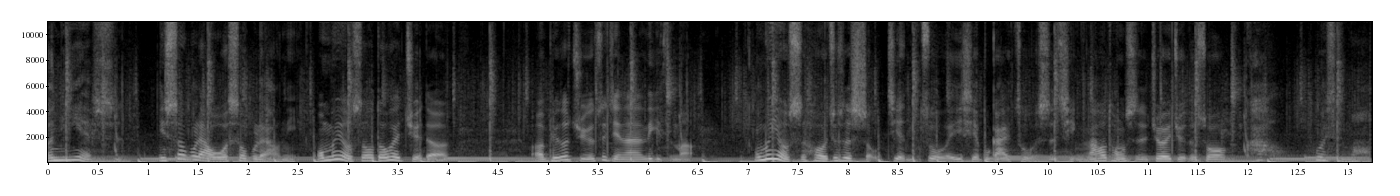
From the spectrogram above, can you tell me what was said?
而你也是，你受不了我，受不了你。我们有时候都会觉得，呃，比如说举个最简单的例子嘛，我们有时候就是手贱做了一些不该做的事情，然后同时就会觉得说，靠，为什么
